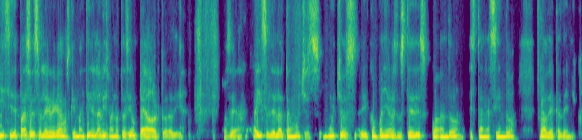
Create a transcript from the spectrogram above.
Y si de paso eso le agregamos que mantiene la misma notación, peor todavía. O sea, ahí se delatan muchos, muchos eh, compañeros de ustedes cuando están haciendo fraude académico.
